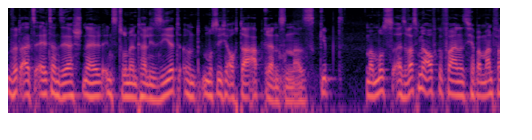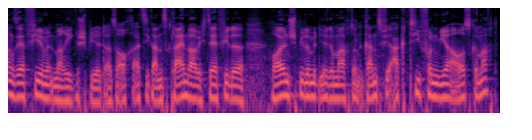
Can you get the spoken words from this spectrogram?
wird als Eltern sehr schnell instrumentalisiert und muss sich auch da abgrenzen. Also es gibt, man muss, also was mir aufgefallen ist, ich habe am Anfang sehr viel mit Marie gespielt. Also auch als sie ganz klein war, habe ich sehr viele Rollenspiele mit ihr gemacht und ganz viel aktiv von mir aus gemacht,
